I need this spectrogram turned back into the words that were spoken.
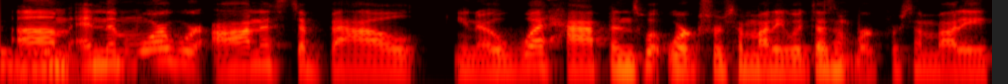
mm-hmm. um, and the more we're honest about you know what happens what works for somebody what doesn't work for somebody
